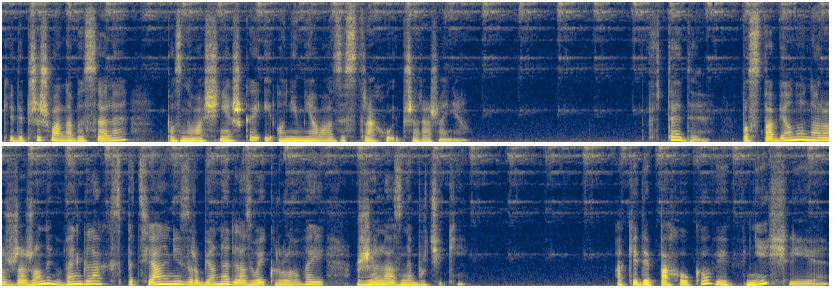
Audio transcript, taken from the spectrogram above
Kiedy przyszła na wesele, poznała Śnieżkę i oniemiała ze strachu i przerażenia. Wtedy postawiono na rozżarzonych węglach specjalnie zrobione dla złej królowej żelazne buciki. A kiedy pachołkowie wnieśli je,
